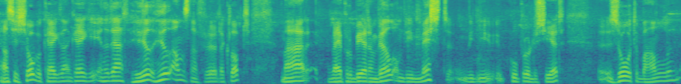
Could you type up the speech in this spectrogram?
Als je het zo bekijkt, dan kijk je inderdaad heel, heel anders naar Fleur, dat klopt. Maar wij proberen wel om die mest die die koe produceert zo te behandelen...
